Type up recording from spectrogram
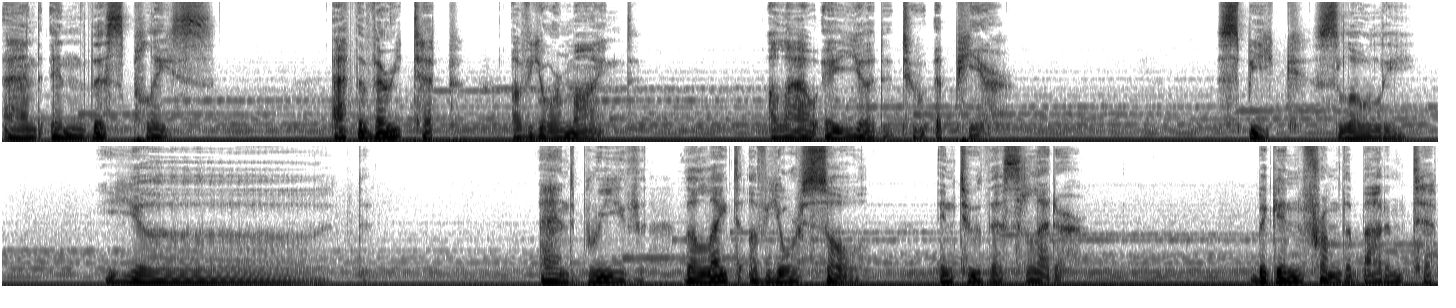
And in this place, at the very tip of your mind, allow a yud to appear. Speak slowly. Yud and breathe the light of your soul into this letter. Begin from the bottom tip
